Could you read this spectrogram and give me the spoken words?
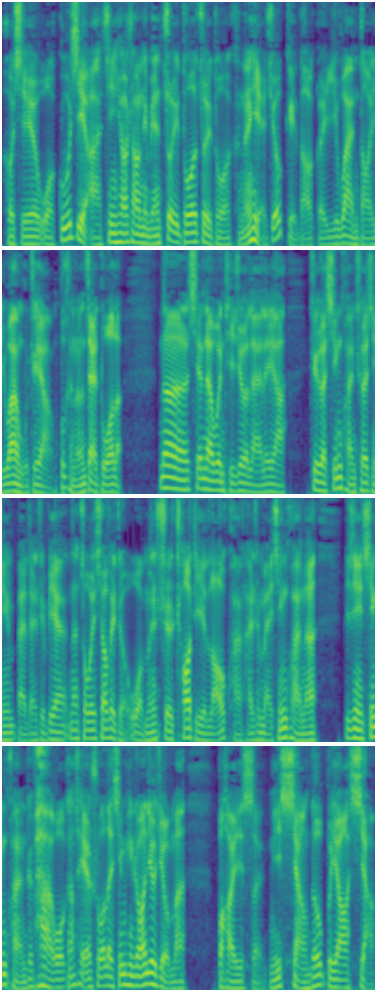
后期我估计啊，经销商那边最多最多可能也就给到个一万到一万五这样，不可能再多了。那现在问题就来了呀，这个新款车型摆在这边，那作为消费者，我们是抄底老款还是买新款呢？毕竟新款对吧？我刚才也说了，新瓶装旧酒嘛。不好意思，你想都不要想，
